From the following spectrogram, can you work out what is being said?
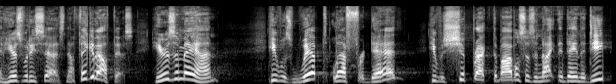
And here's what he says. Now, think about this. Here's a man, he was whipped, left for dead. He was shipwrecked, the Bible says, a night and a day in the deep.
